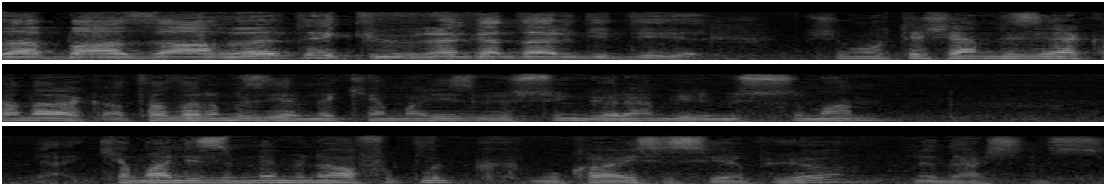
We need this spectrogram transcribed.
Bazı bazı ahval de küfre kadar gidiyor. şu muhteşem diziye kanarak atalarımız yerine Kemalizmi üstün gören bir Müslüman yani Kemalizmle münafıklık mukayesesi yapıyor. Ne dersiniz?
